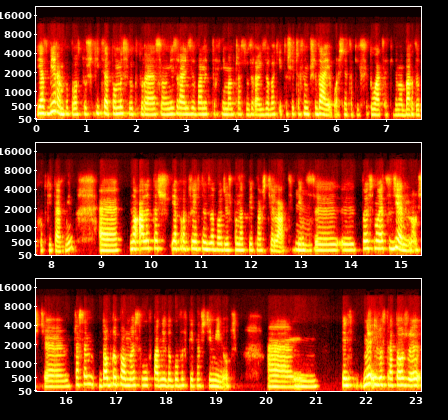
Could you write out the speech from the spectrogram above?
ja zbieram po prostu szkice, pomysły, które są niezrealizowane, których nie mam czasu zrealizować i to się czasem przydaje właśnie w takich sytuacjach, kiedy ma bardzo krótki termin. E, no ale też ja pracuję w tym zawodzie już ponad 15 lat, mm. więc y, y, to jest moja codzienność. E, czasem dobry pomysł wpadnie do głowy w 15 minut. Więc my, ilustratorzy,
